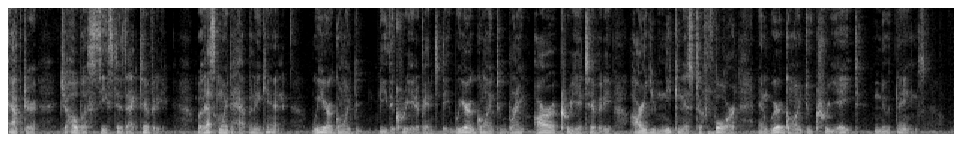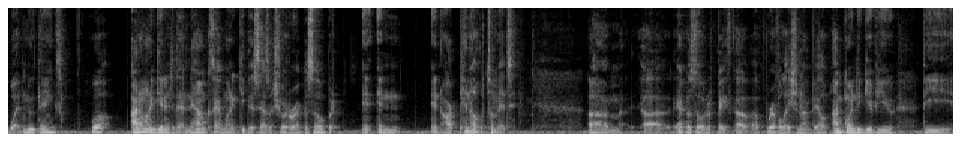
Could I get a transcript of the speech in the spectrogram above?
after Jehovah ceased his activity. Well, that's going to happen again we are going to be the creative entity. We are going to bring our creativity, our uniqueness to fore, and we're going to create new things. What new things? Well, I don't want to get into that now because I want to keep this as a shorter episode. But in in, in our penultimate um, uh, episode of Faith uh, of Revelation Unveiled, I'm going to give you the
